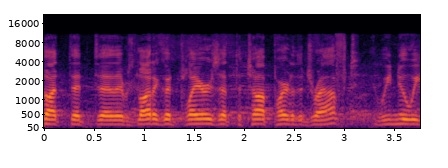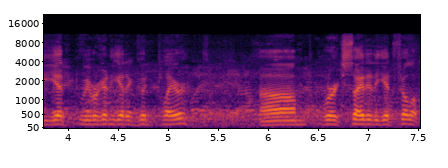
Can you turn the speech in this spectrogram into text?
thought that uh, there was a lot of good players at the top part of the draft. We knew we get we were going to get a good player. Um, we're excited to get Philip.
